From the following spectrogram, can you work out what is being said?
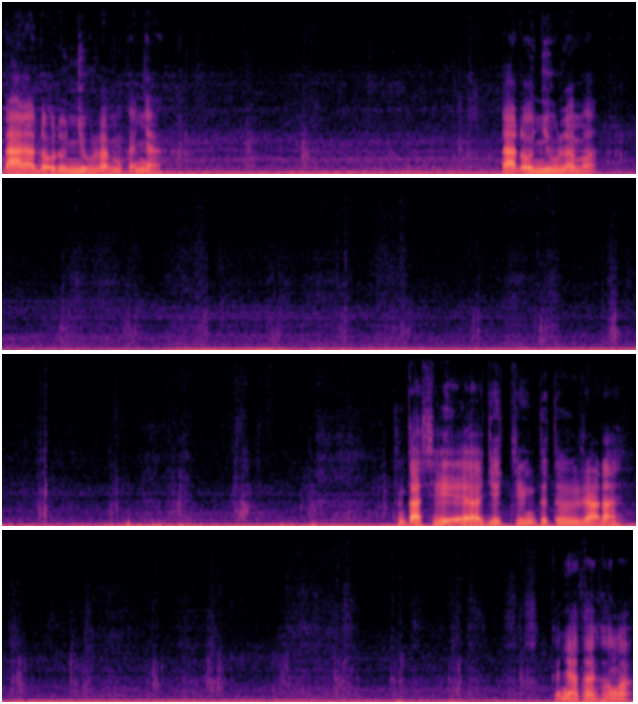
Đá là đổ được nhiều lắm cả nhà. Đá đổ nhiều lắm á. Chúng ta sẽ ờ, di chuyển từ từ ra đây. Cả nhà thấy không ạ?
